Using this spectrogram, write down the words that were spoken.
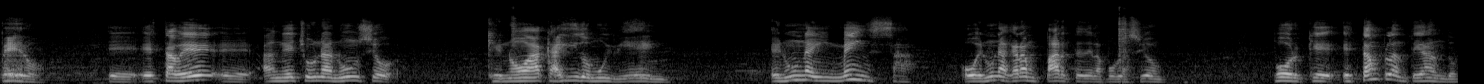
pero eh, esta vez eh, han hecho un anuncio que no ha caído muy bien en una inmensa o en una gran parte de la población, porque están planteando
